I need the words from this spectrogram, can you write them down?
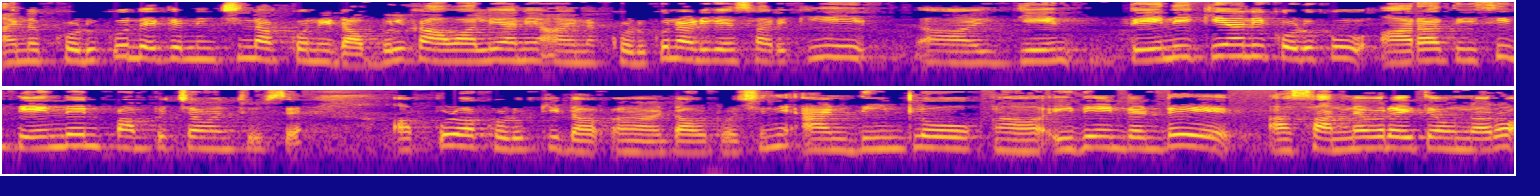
ఆయన కొడుకు దగ్గర నుంచి నాకు కొన్ని డబ్బులు కావాలి అని ఆయన కొడుకుని అడిగేసరికి ఏ దేనికి అని కొడుకు ఆరా తీసి దేని దేని పంపించామని చూస్తే అప్పుడు ఆ కొడుక్కి డౌ- డౌట్ వచ్చింది. అండ్ దీంట్లో ఇదేంటంటే ఆ సన్ ఎవరైతే ఉన్నారో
